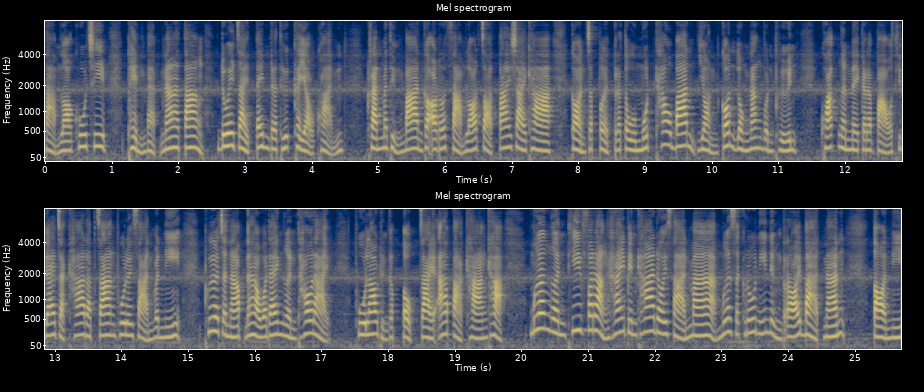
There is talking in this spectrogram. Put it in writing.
สามล้อคู่ชีพ เพ่นแบบหน้าตั้ง ด้วยใจเต้นระทึกเขย่าวขวัญ ครั้นมาถึงบ้านก็เอารถสามล้อจอดใต้ชายคา ก่อนจะเปิดประตูมุดเข้าบ้านหย่อนก้นลงนั่งบนพื้น ควักเงินในกระเป๋าที่ได้จากค่ารับจ้างผู้โดยสารวันนี้ เพื่อจะนับนะคะว่าได้เงินเท่าไหร่ ผู้เล่าถึงกับตกใจอ้าปากค้างค่ะ เมื่อเงินที่ฝรั่งให้เป็นค่าโดยสารมาเมื่อสักครู่นี้ 100 บาทนั้น ตอนนี้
